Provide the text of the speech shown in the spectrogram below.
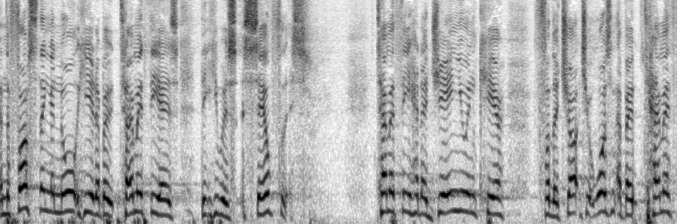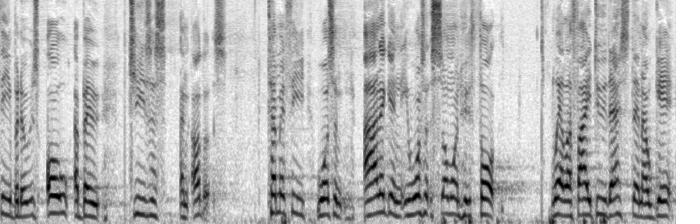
And the first thing I note here about Timothy is that he was selfless. Timothy had a genuine care for the church. It wasn't about Timothy, but it was all about Jesus and others. Timothy wasn't arrogant. He wasn't someone who thought, well, if I do this, then I'll get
